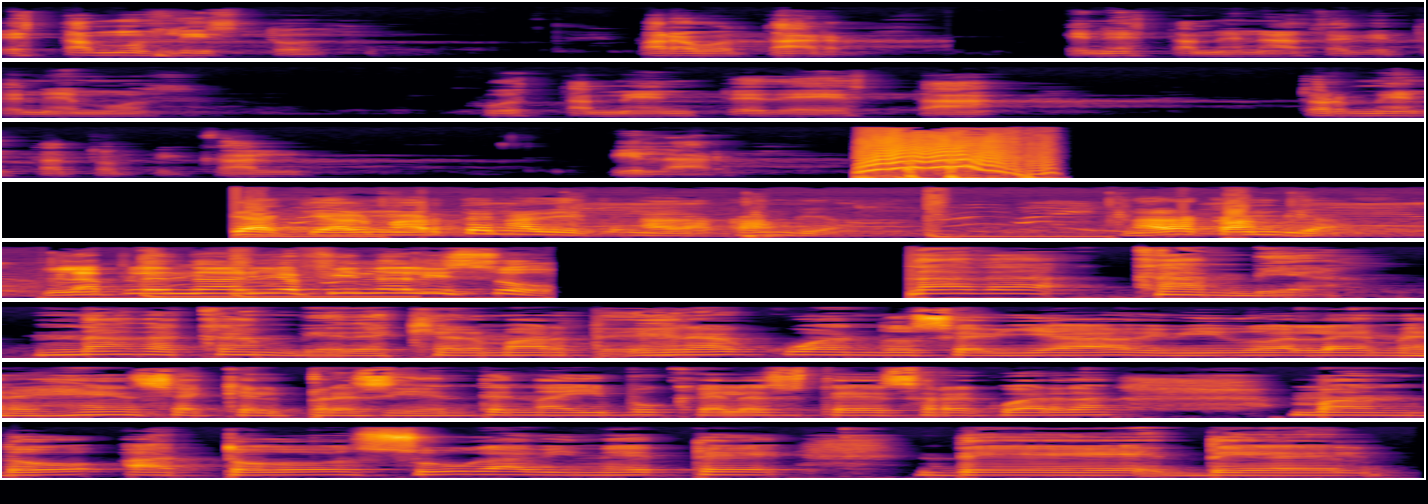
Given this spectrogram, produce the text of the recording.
Estamos listos para votar en esta amenaza que tenemos justamente de esta tormenta tropical Pilar. Y aquí al martes nadie, nada cambia. Nada cambia. La plenaria finalizó. Nada cambia. Nada cambia de aquí al martes. Era cuando se había vivido la emergencia que el presidente Nayib Bukele, si ustedes se recuerdan, mandó a todo su gabinete de, del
